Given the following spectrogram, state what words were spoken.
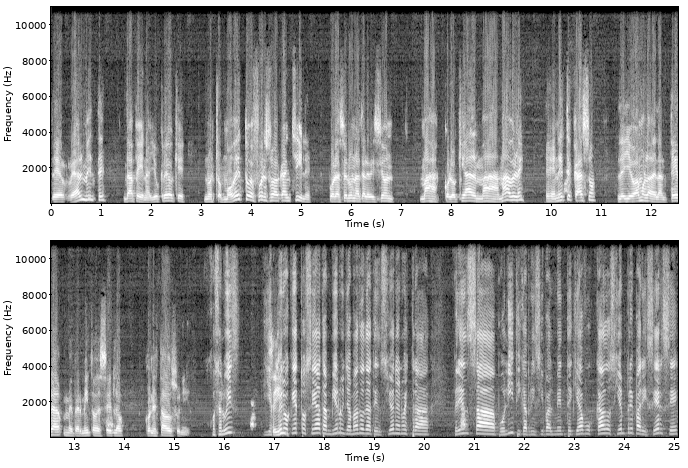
de, realmente da pena. Yo creo que nuestros modestos esfuerzos acá en Chile por hacer una televisión más coloquial, más amable, en este caso le llevamos la delantera, me permito decirlo, con Estados Unidos. José Luis, y espero que esto sea también un llamado de atención a nuestra prensa política principalmente, que ha buscado siempre parecerse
